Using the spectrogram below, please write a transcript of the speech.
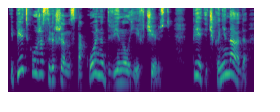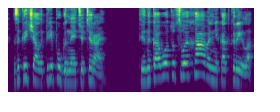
и Петька уже совершенно спокойно двинул ей в челюсть. «Петечка, не надо!» – закричала перепуганная тетя Рая. «Ты на кого тут свой хавальник открыла?»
